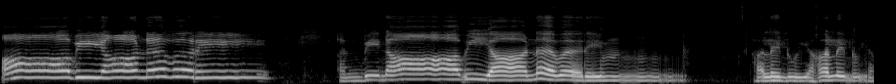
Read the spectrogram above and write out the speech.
ஆவியானவரே அன்பினாவியானவரே ஹலலூயா லூயா லூயா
